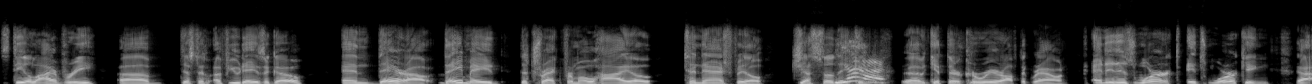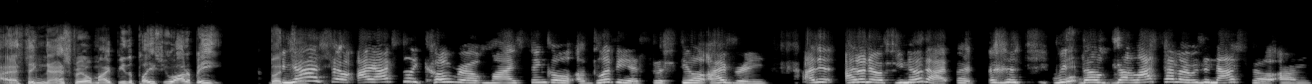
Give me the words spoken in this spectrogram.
Steel Ivory uh, just a, a few days ago, and they're out. They made the trek from Ohio to Nashville just so they Yeah. can uh, get their career off the ground, and it has worked. It's working. I, I think Nashville might be the place you ought to be. But uh, Yeah, so I actually co-wrote my single "Oblivious" with Steel Ivory. I didn't. I don't know if you know that, but we, Well- the the last time I was in Nashville, um,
